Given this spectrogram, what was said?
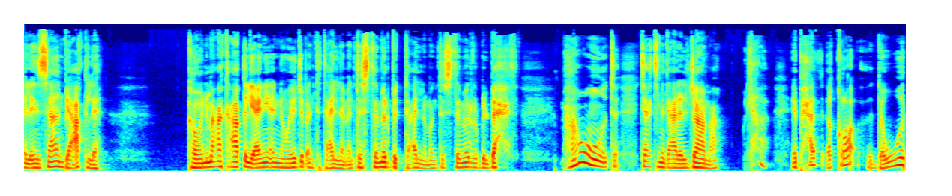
الإنسان بعقله. كون معك عقل يعني أنه يجب أن تتعلم أن تستمر بالتعلم أن تستمر بالبحث. ما هو تعتمد على الجامعة. لا ابحث اقرأ دور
